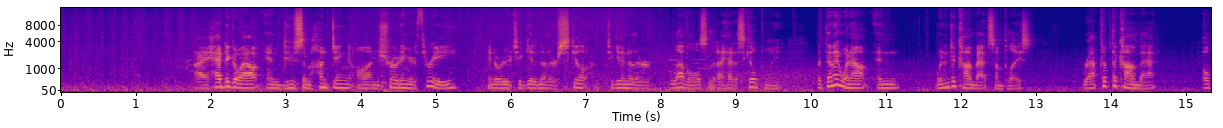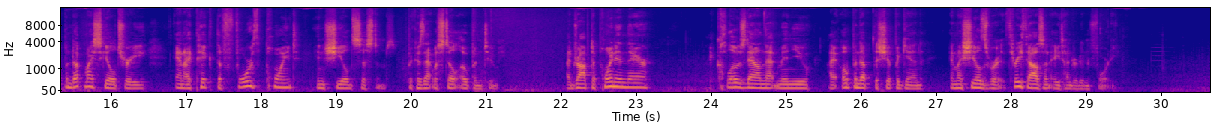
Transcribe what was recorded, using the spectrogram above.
I had to go out and do some hunting on Schrodinger 3 in order to get another skill to get another level so that I had a skill point. But then I went out and went into combat someplace, wrapped up the combat, opened up my skill tree, and I picked the fourth point in shield systems because that was still open to me. I dropped a point in there, I closed down that menu, I opened up the ship again, and my shields were at 3,840,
